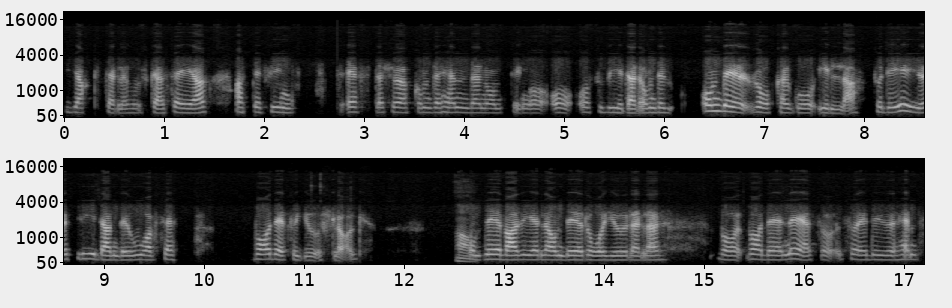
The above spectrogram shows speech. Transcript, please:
jakt, eller hur ska jag säga, att det finns eftersök om det händer någonting och, och, och, så vidare, om det, om det råkar gå illa. För det är ju ett lidande oavsett vad det är för djurslag. Ja. Om det är varg eller om det är rådjur eller vad, vad det än är så, så är det ju hemskt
